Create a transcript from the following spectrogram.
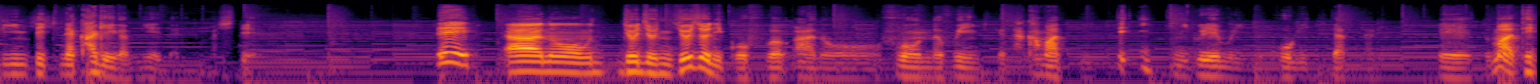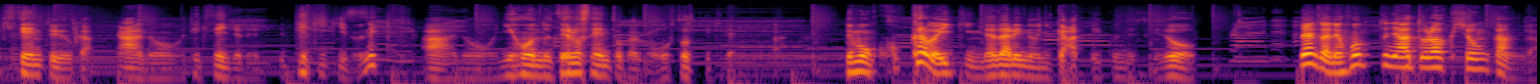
リン的な影が見えたりとかして、で、あの、徐々に徐々にこう、不あの不穏な雰囲気が高まっていって、一気にグレムリンの攻撃だったり、えっ、と、まあ、敵戦というか、あの、敵戦じゃない、敵機のね、あの、日本のゼロ戦とかが襲ってきたりとか、でも、こっからは一気に雪崩のにガーっていくんですけど、なんかね、本当にアトラクション感が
